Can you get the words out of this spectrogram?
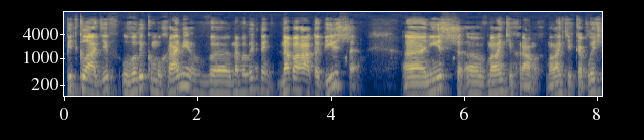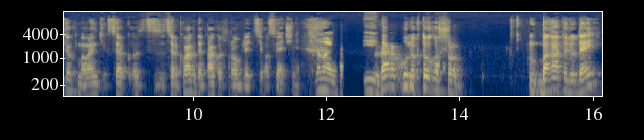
підкладів у великому храмі в на Великдень набагато більше. е, Ніж е, в маленьких храмах, маленьких капличках, маленьких церк- церквах, де також роблять освячення. Давай. І За рахунок того, що багато людей,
